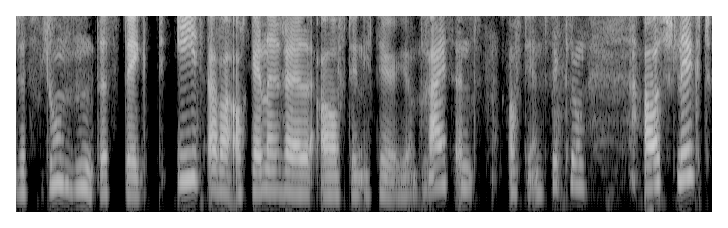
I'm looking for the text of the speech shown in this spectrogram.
das Volumen des Staked ETH, aber auch generell auf den Ethereum-Preis, auf die Entwicklung ausschlägt.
